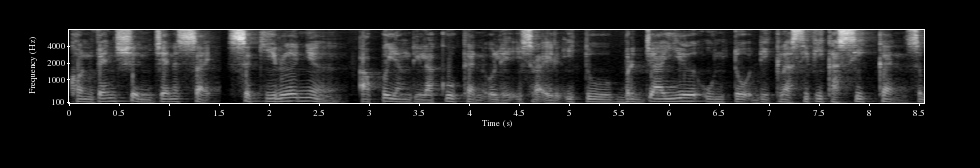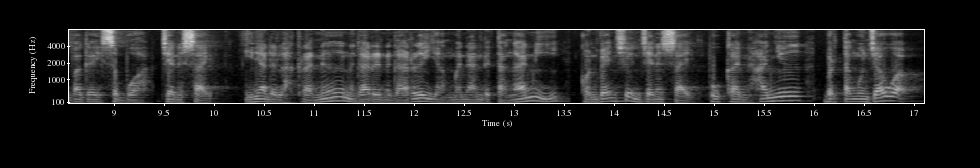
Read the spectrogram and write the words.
Convention Genocide sekiranya apa yang dilakukan oleh Israel itu berjaya untuk diklasifikasikan sebagai sebuah genocide. Ini adalah kerana negara-negara yang menandatangani Convention Genocide bukan hanya bertanggungjawab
